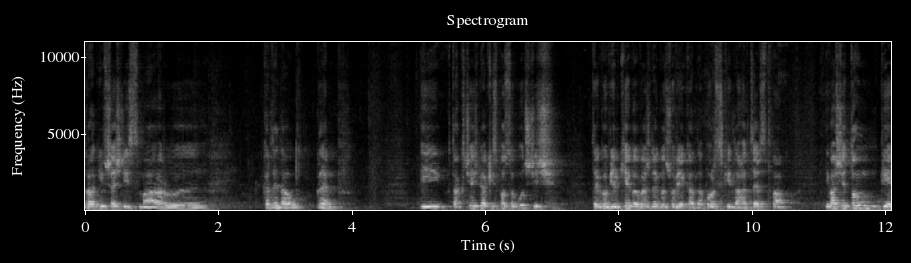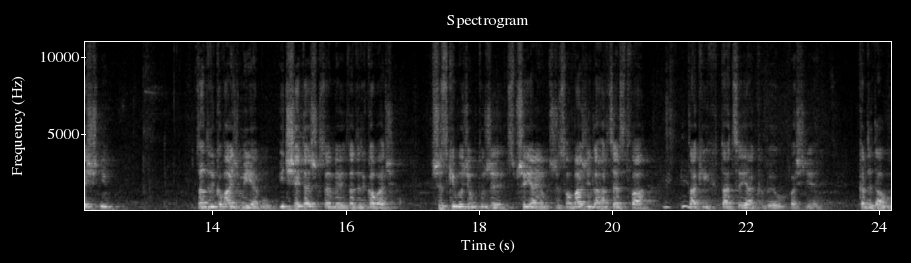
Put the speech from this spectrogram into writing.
Dwa dni wcześniej zmarł y, kardynał Glemp. I tak chcieliśmy w jakiś sposób uczcić tego wielkiego, ważnego człowieka dla Polski, dla harcerstwa. I właśnie tą pieśń zadedykowaliśmy jemu. I dzisiaj też chcemy zadedykować wszystkim ludziom, którzy sprzyjają, którzy są ważni dla harcerstwa, takich, tacy jak był właśnie kardynał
